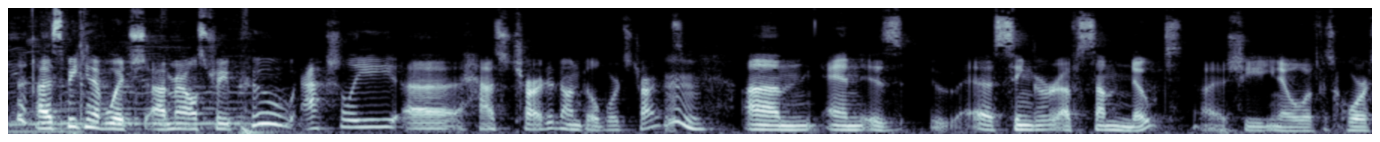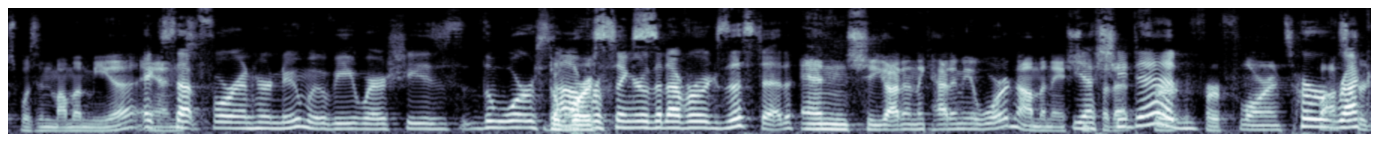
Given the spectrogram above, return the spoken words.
Uh, speaking of which, uh, Meryl Streep, who actually uh, has charted on Billboard's charts, Hmm. um, and is a singer of some note. Uh, she, you know, of course, was in Mamma Mia, and, Except for in her new movie where she's the worst The opera worst- singer that ever existed. and she got an Academy Award nomination. Yes, for she that, did. for, for Florence. Her Foster record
